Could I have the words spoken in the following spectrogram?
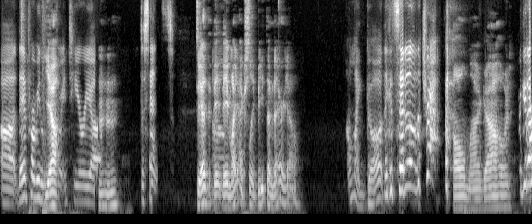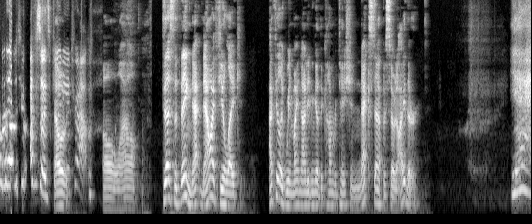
Uh, they're probably looking Yeah. for interior hmm descents. So yeah, they, they Um, might actually beat them there. Yeah. Oh my god, they could set another trap. Oh my god. we could have another two episodes planning would- a trap. Oh wow. That's the thing. Now, now I feel like I feel like we might not even get the confrontation next episode either. Yeah.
